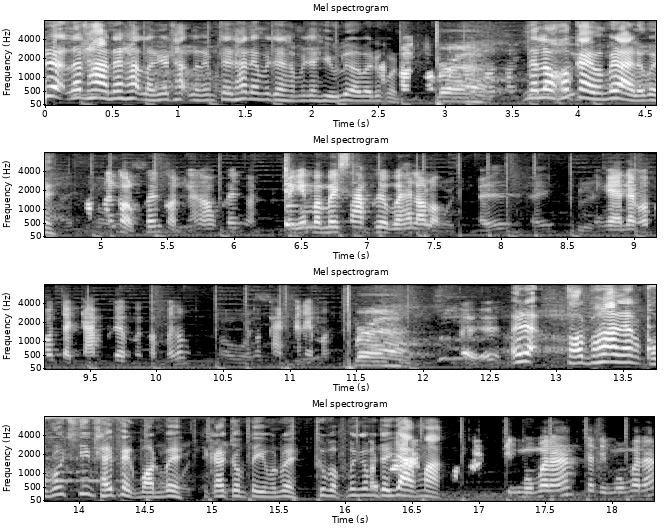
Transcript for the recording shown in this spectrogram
เนี่ยแล้วท่าเนี่ยท่าหลังจากท่าหลังจากใช้ท่าเนี่ยมันจะมันจะฮิวเลือดไว้ทุกคนต่อยต่อยต่อยต่อยต่อยเนี่ยเราเข้าใกล้มันไม่ได้เลยเว้ยเอาเพื่อนก่อนเพื่อนก่อนงั้นเอาเพื่อนก่อนอย่างเงี้ยมันไม่สร้างเพื่อนไว้ให้เราหรอกเออเออยังไงเราก็ต้องจัดการเพื่อนมันก่อนไม่ต้องไม่ต้องการก็ได้มั้งเออไอ้เนี่ยตอนพลาดเนี่ยผมต้องรีบใช้เฟกบอลเว้ยในการโจมตีมันเว้ยคือแบบไม่งั้นมันจะยากมากติดมุมมานะจะติดมุมมานะ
